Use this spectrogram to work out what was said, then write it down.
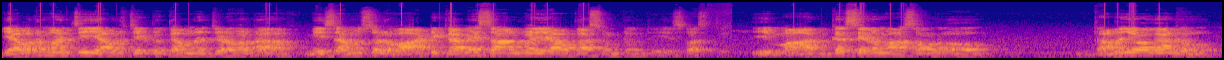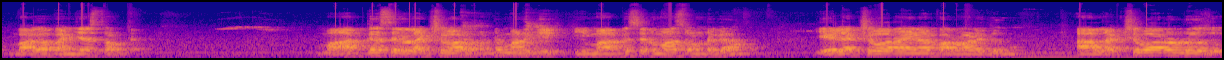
ఎవరు మంచి ఎవరు చెడు గమనించడం వల్ల మీ సమస్యలు వాటికవే సాల్వ్ అయ్యే అవకాశం ఉంటుంది. స్వస్తి. ఈ మార్గశిర మాసంలో ధనయోగాలు బాగా పనిచేస్తూ ఉంటాయి. మార్గశిర లక్షవారం అంటే మనకి ఈ మార్గశిర మాసం ఉండగా ఏ లక్షవారం అయినా పర్వాలేదు. ఆ లక్షవారం రోజు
